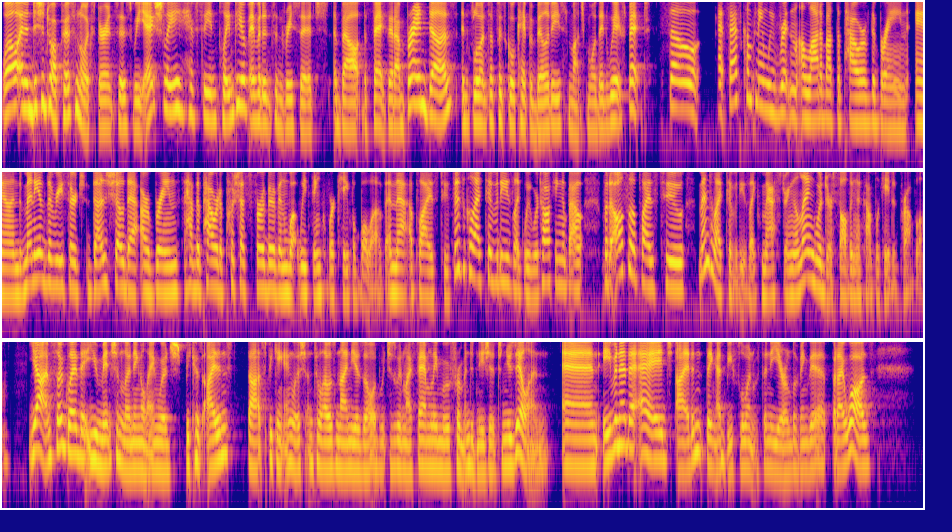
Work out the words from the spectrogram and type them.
Well, in addition to our personal experiences, we actually have seen plenty of evidence and research about the fact that our brain does influence our physical capabilities much more than we expect. So, at Fast Company, we've written a lot about the power of the brain, and many of the research does show that our brains have the power to push us further than what we think we're capable of. And that applies to physical activities like we were talking about, but it also applies to mental activities like mastering a language or solving a complicated problem. Yeah, I'm so glad that you mentioned learning a language because I didn't start speaking English until I was nine years old, which is when my family moved from Indonesia to New Zealand. And even at that age, I didn't think I'd be fluent within a year of living there, but I was.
